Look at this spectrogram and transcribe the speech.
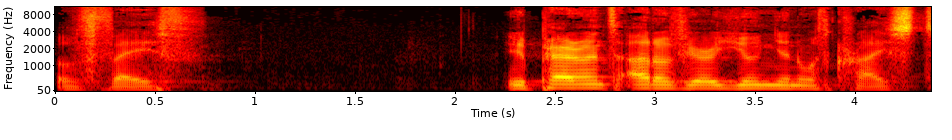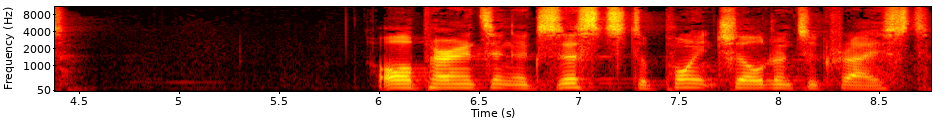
of faith. You parent out of your union with Christ. All parenting exists to point children to Christ.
